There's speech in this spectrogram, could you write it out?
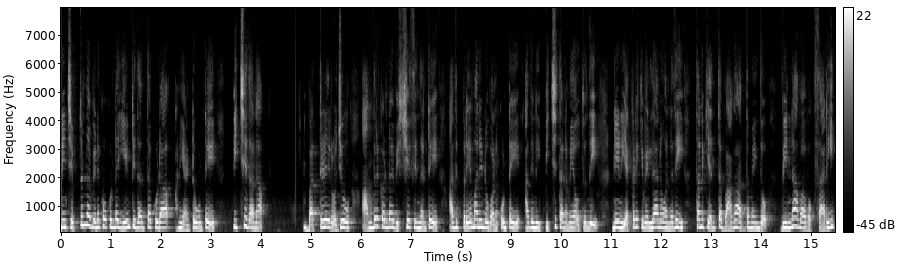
నేను చెప్తున్నా వినుకోకుండా ఏంటిదంతా కూడా అని అంటూ ఉంటే పిచ్చిదానా బర్త్డే రోజు అందరికన్నా విష్ చేసిందంటే అది ప్రేమ అని నువ్వు అనుకుంటే అది నీ పిచ్చితనమే అవుతుంది. నేను ఎక్కడికి వెళ్ళాను అన్నది తనకి ఎంత బాగా అర్థమైందో. విన్నావా ఒకసారి?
